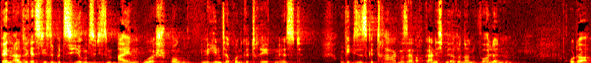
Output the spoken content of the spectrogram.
Wenn also jetzt diese Beziehung zu diesem einen Ursprung in den Hintergrund getreten ist und wir dieses Getragensein auch gar nicht mehr erinnern wollen oder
